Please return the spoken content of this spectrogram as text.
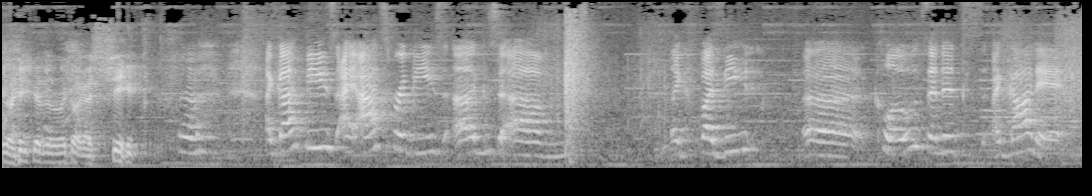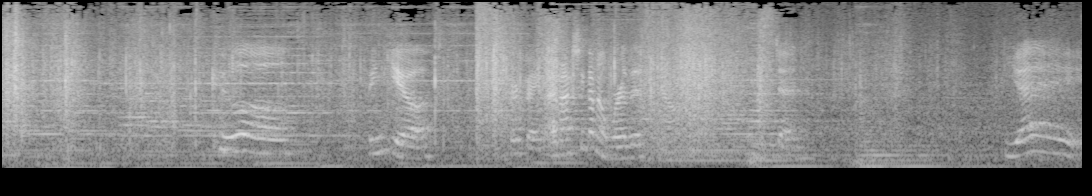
You're gonna look like a sheep. I got these, I asked for these Uggs, um, like fuzzy uh, clothes and it's, I got it. Cool. Thank you. Perfect. I'm actually gonna wear this now instead. Yay.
